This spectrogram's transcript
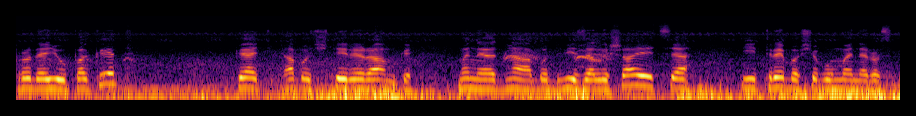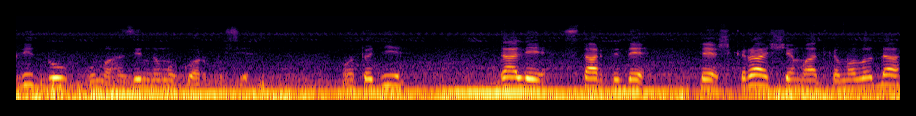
продаю пакет 5 або 4 рамки, в мене одна або дві залишається, і треба, щоб у мене розплід був у магазинному корпусі. От тоді далі старт іде теж краще, матка молода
